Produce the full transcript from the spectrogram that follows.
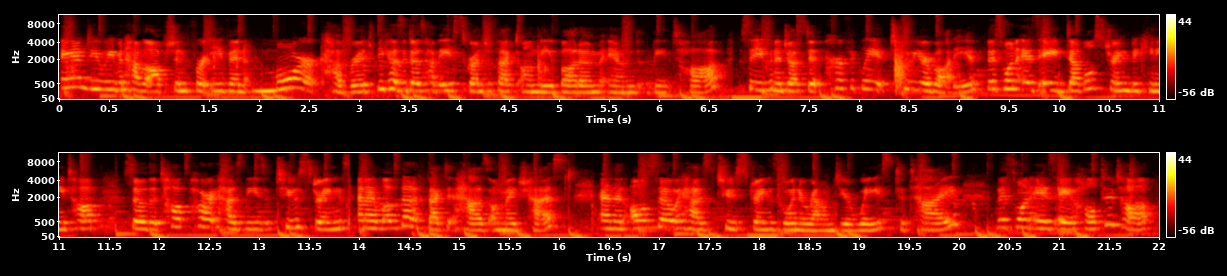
And you even have the option for even more coverage because it does have a scrunch effect on the bottom and the top. So you can adjust it perfectly to your body. This one is a double string bikini top. So the top part has these two strings and I love that effect it has on my chest. And then also it has two strings going around your waist to tie. This one is a halter top.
